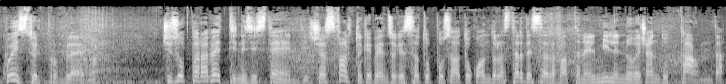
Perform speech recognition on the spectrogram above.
questo è il problema ci sono parapetti inesistenti, c'è asfalto che penso che è stato posato quando la strada è stata fatta nel 1980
